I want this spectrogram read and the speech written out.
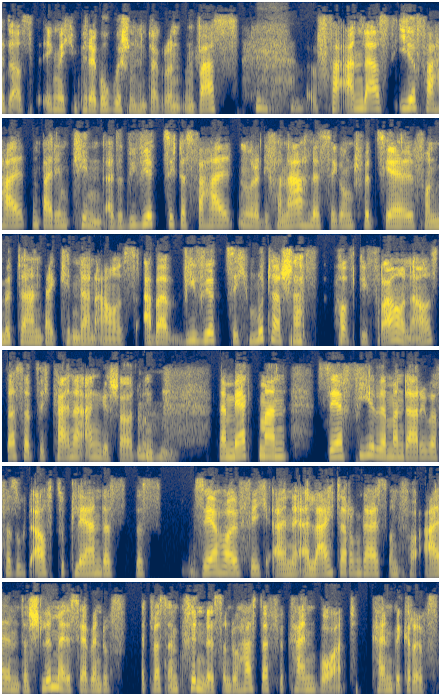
also aus irgendwelchen pädagogischen Hintergründen. Was mhm. veranlasst Ihr Verhalten bei dem Kind? Also wie wirkt sich das Verhalten oder die Vernachlässigung speziell von Müttern bei Kindern aus? Aber wie wirkt sich Mutterschaft auf die Frauen aus? Das hat sich keiner angeschaut. Mhm. Und da merkt man sehr viel, wenn man darüber versucht aufzuklären, dass das sehr häufig eine Erleichterung da ist und vor allem das Schlimme ist ja, wenn du etwas empfindest und du hast dafür kein Wort, keinen Begriff,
